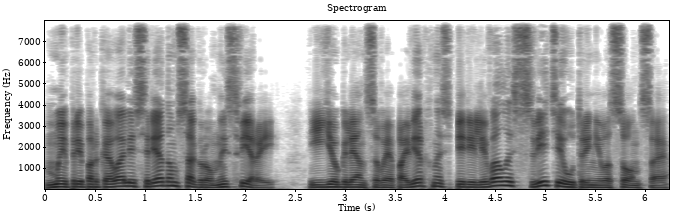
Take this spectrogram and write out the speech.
Мы припарковались рядом с огромной сферой. Ее глянцевая поверхность переливалась в свете утреннего солнца.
